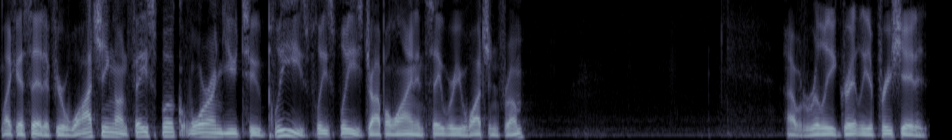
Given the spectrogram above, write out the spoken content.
like I said, if you're watching on Facebook or on YouTube, please, please, please drop a line and say where you're watching from. I would really greatly appreciate it.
